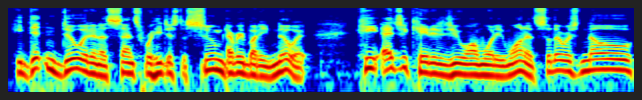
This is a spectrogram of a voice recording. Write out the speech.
He didn't do it in a sense where he just assumed everybody knew it. He educated you on what he wanted. So there was no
